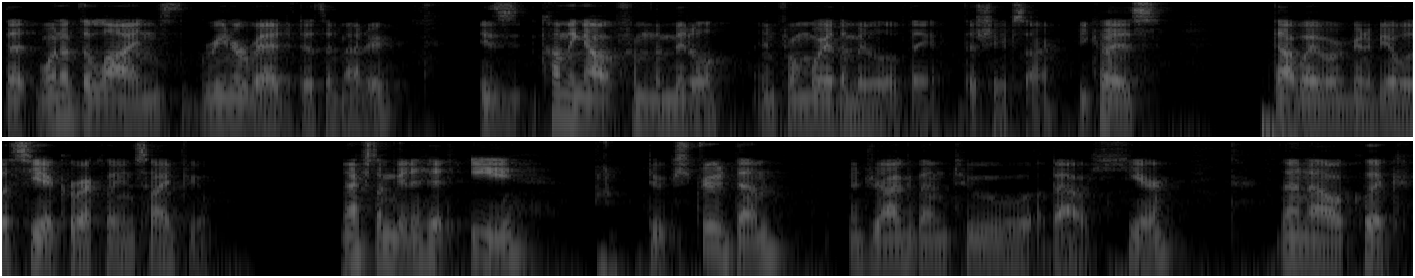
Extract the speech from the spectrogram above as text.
that one of the lines, green or red, it doesn't matter, is coming out from the middle and from where the middle of the, the shapes are because that way we're going to be able to see it correctly in side view. Next I'm going to hit E to extrude them and drag them to about here. Then I'll click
